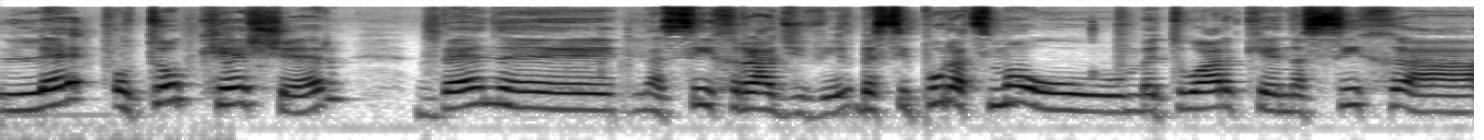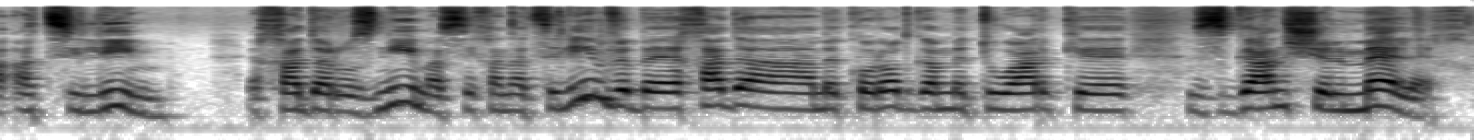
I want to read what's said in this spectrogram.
לאותו קשר בין אה, נסיך רג'יוויל, בסיפור עצמו הוא מתואר כנסיך האצילים, אחד הרוזנים, נסיך הנצילים, ובאחד המקורות גם מתואר כסגן של מלך.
